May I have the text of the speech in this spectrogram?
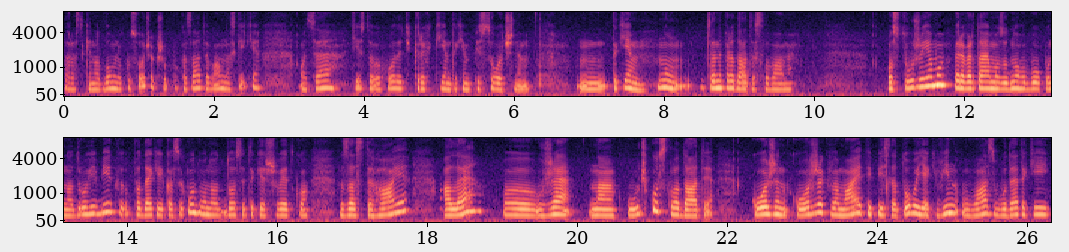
Зараз таки надломлю кусочок, щоб показати вам, наскільки оце тісто виходить крихким, таким пісочним. Таким, ну, це не передати словами. Остужуємо, перевертаємо з одного боку на другий бік, по декілька секунд, воно досить таки швидко застигає, але е, вже на кучку складати кожен коржик ви маєте після того, як він у вас буде такий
